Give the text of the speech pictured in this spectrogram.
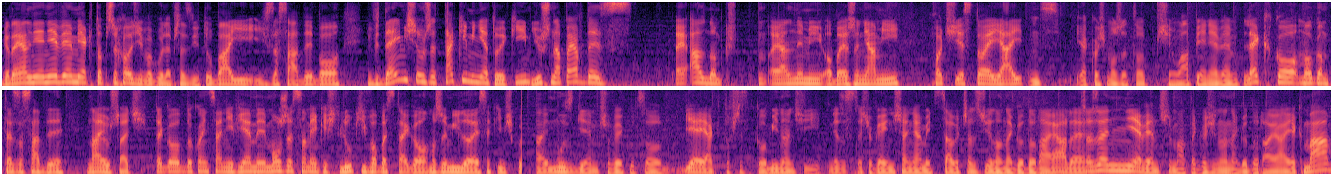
Generalnie nie wiem, jak to przechodzi w ogóle przez YouTuba i ich zasady, bo wydaje mi się, że takie miniaturki już naprawdę z realną, realnymi obrażeniami choć jest to AI, więc jakoś może to się łapie, nie wiem. Lekko mogą te zasady naruszać. Tego do końca nie wiemy, może są jakieś luki wobec tego, może Milo jest jakimś mózgiem człowieku, co wie jak to wszystko ominąć i nie dostać ograniczenia, mieć cały czas zielonego do raja, ale szczerze nie wiem, czy ma tego zielonego do raja. Jak ma,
